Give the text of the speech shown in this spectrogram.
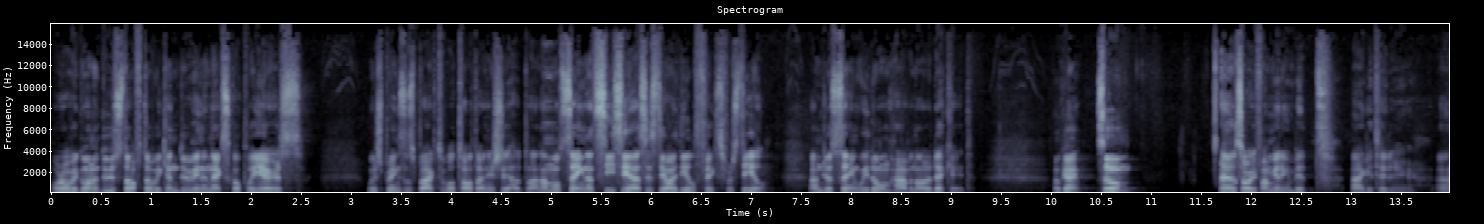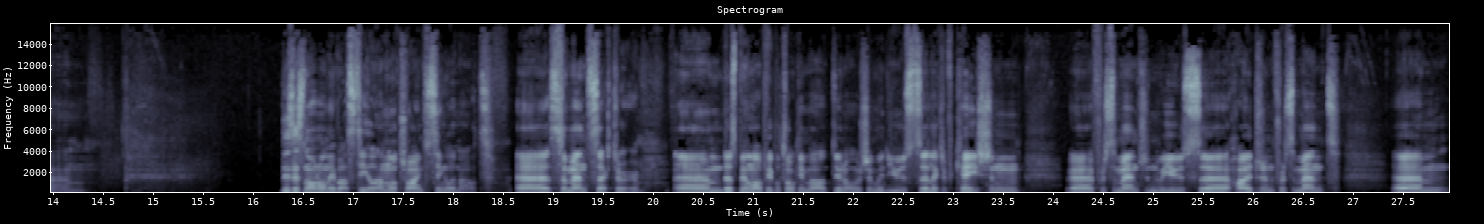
Or are we going to do stuff that we can do in the next couple of years, which brings us back to what Tata initially had planned? I'm not saying that CCS is the ideal fix for steel. I'm just saying we don't have another decade. Okay, so uh, sorry if I'm getting a bit agitated here. Um, this is not only about steel. I'm not trying to single them out. Uh, cement sector. Um, there's been a lot of people talking about, you know, should we use electrification uh, for cement? Should we use uh, hydrogen for cement? Um,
